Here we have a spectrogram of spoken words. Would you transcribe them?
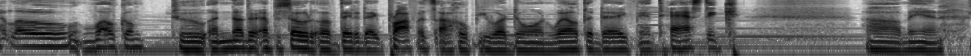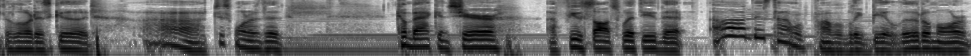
Hello, welcome to another episode of Day to Day Prophets. I hope you are doing well today. Fantastic. Oh man, the Lord is good. Ah, just wanted to come back and share a few thoughts with you that uh, this time will probably be a little more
